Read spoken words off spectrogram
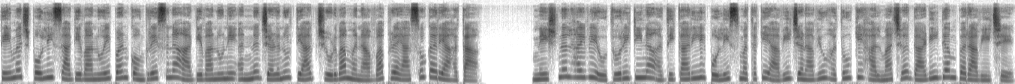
તેમજ પોલીસ આગેવાનોએ પણ કોંગ્રેસના આગેવાનોને અન્નજળનો ત્યાગ છોડવા મનાવવા પ્રયાસો કર્યા હતા. નેશનલ હાઇવે ઓથોરિટીના અધિકારીએ પોલીસ મથકે આવી જણાવ્યું હતું કે હાલમાં છ ગાડી ડમ્પર આવી છે.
